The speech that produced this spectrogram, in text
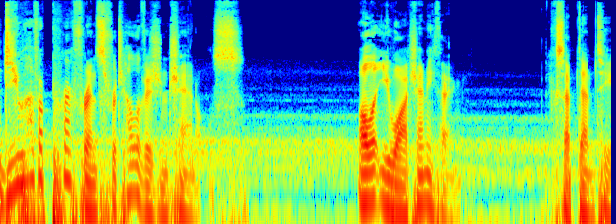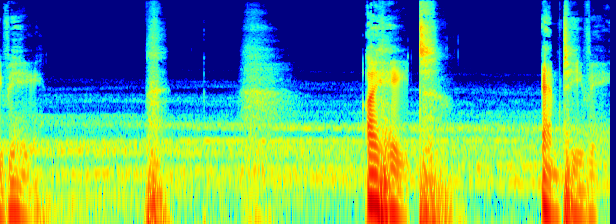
do you have a preference for television channels? I'll let you watch anything, except MTV. I hate MTV.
